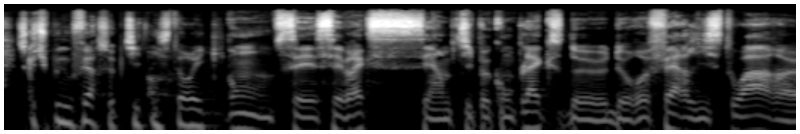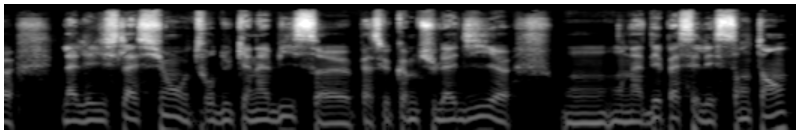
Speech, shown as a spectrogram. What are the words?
Est-ce que tu peux nous faire ce petit historique? Bon, c'est vrai que c'est un petit peu complexe de, de refaire l'histoire, euh, la législation autour du cannabis, euh, parce que comme tu l'as dit, euh, on, on, a dépassé les 100 ans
